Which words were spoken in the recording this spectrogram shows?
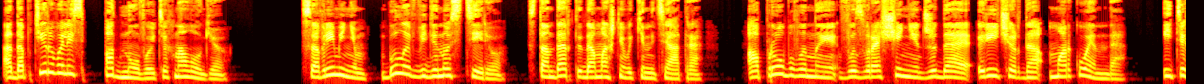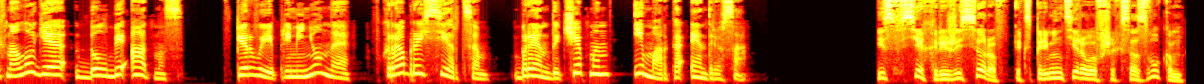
адаптировались под новую технологию. Со временем было введено стерео, стандарты домашнего кинотеатра, опробованные в «Возвращении джедая» Ричарда Маркуэнда и технология Dolby Atmos, впервые примененная в «Храброй сердцем» Бренды Чепман и Марка Эндрюса. Из всех режиссеров, экспериментировавших со звуком,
